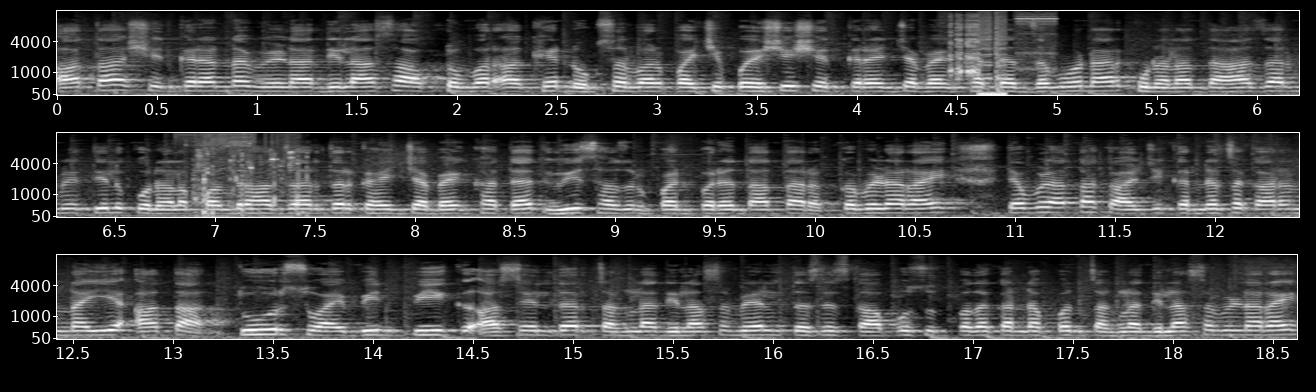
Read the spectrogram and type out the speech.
आता शेतकऱ्यांना मिळणार दिलासा. ऑक्टोबर अखेर नुकसान भरपाईचे पैसे शेतकऱ्यांच्या बँक खात्यात जमा होणार. कुणाला दहा हजार मिळतील कुणाला पंधरा हजार तर काहींच्या बँक खात्यात वीस हजार रुपयांपर्यंत आता रक्कम मिळणार आहे. त्यामुळे आता काळजी करण्याचं कारण नाहीये. आता तूर सोयाबीन पीक असेल तर चांगला दिलासा मिळेल. तसेच कापूस उत्पादकांना पण चांगला दिलासा मिळणार आहे.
